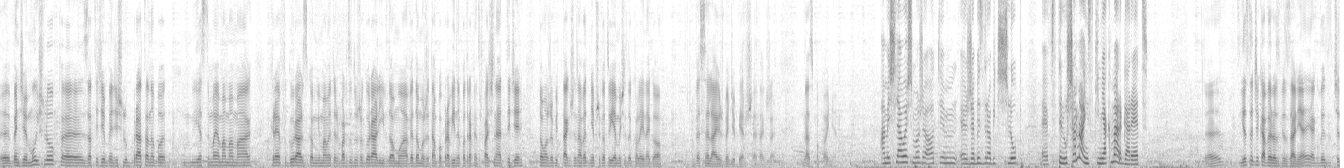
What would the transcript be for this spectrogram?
e, będzie mój ślub, e, za tydzień będzie ślub brata, no bo jest, moja mama ma krew góralską i mamy też bardzo dużo górali w domu, a wiadomo, że tam poprawiny potrafią trwać nawet tydzień. To może być tak, że nawet nie przygotujemy się do kolejnego wesela, już będzie pierwsze, także na spokojnie. A myślałeś może o tym, żeby zrobić ślub e, w stylu szamańskim, jak Margaret? E, Jest to ciekawe rozwiązanie. Jakby czy,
